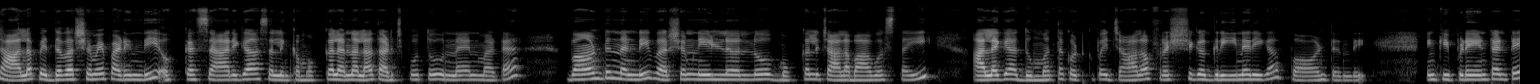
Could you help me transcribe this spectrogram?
చాలా పెద్ద వర్షమే పడింది. ఒక్కసారిగా అసలు ఇంకా మొక్కలన్నీ అలా తడిచిపోతూ ఉన్నాయన్నమాట. బాగుంటుందండి. వర్షం నీళ్ళల్లో మొక్కలు చాలా బాగా వస్తాయి. అలాగే ఆ దుమ్మంతా కొట్టుకుపోయి చాలా ఫ్రెష్గా గ్రీనరీగా బాగుంటుంది. ఇంక ఇప్పుడు ఏంటంటే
